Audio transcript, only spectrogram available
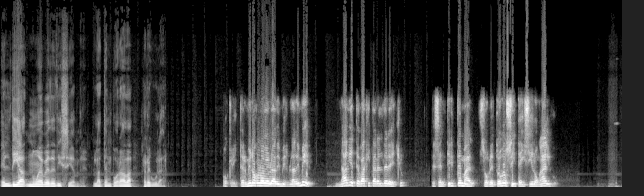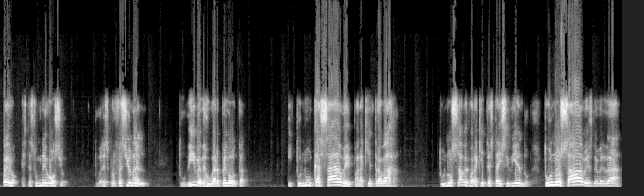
el día 9 de diciembre, la temporada regular. Ok, termino con lo de Vladimir. Vladimir, nadie te va a quitar el derecho de sentirte mal, sobre todo si te hicieron algo. Pero este es un negocio, tú eres profesional, tú vives de jugar pelota y tú nunca sabes para quién trabaja. Tú no sabes para quién te está exhibiendo. Tú no sabes de verdad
